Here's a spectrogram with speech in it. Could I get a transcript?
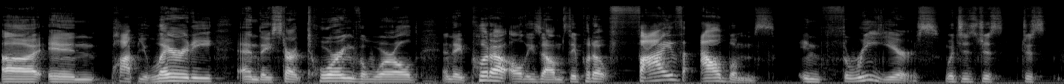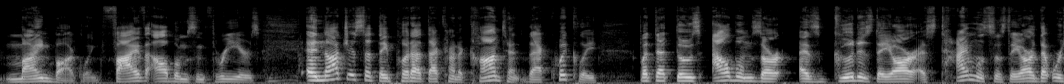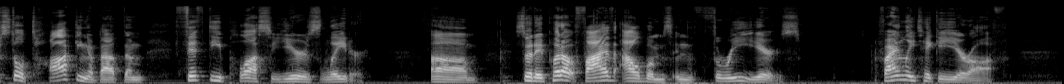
uh, in popularity and they start touring the world and they put out all these albums. They put out five albums in three years, which is just just mind boggling. Five albums in three years. And not just that they put out that kind of content that quickly, but that those albums are as good as they are, as timeless as they are, that we're still talking about them 50 plus years later. Um, so they put out five albums in three years. Finally, take a year off.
